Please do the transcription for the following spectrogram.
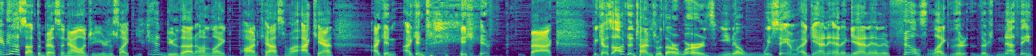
maybe that's not the best analogy. You're just like, you can't do that on like podcasts. Well, I can. I can I can take it back because oftentimes with our words, you know, we say them again and again, and it feels like there, there's nothing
